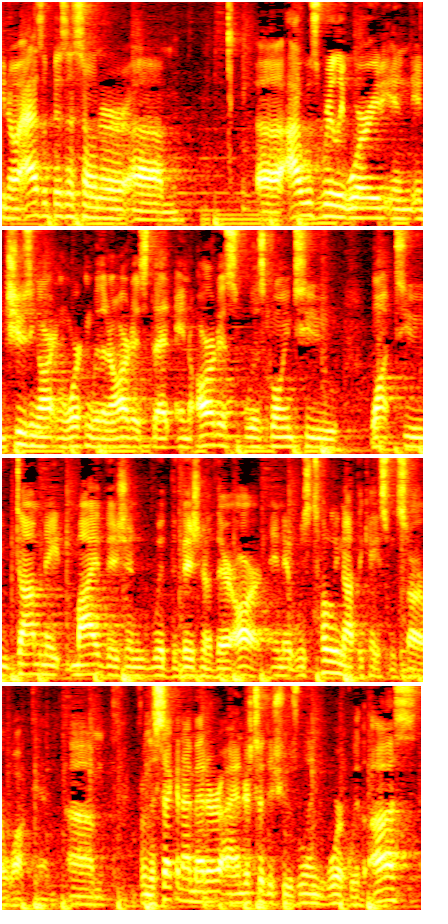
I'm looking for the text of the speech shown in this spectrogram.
you know as a business owner, um, uh, I was really worried in, in choosing art and working with an artist that an artist was going to want to dominate my vision with the vision of their art, and it was totally not the case when Starr walked in. Um, from the second I met her, I understood that she was willing to work with us,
